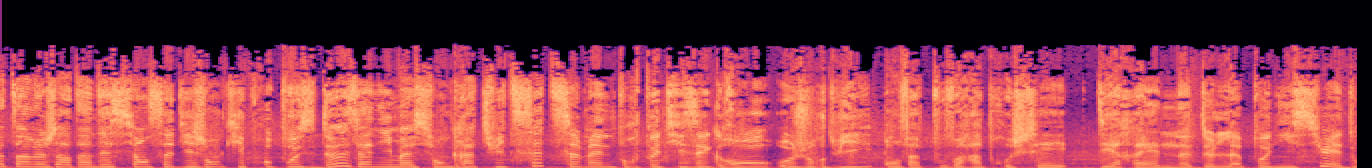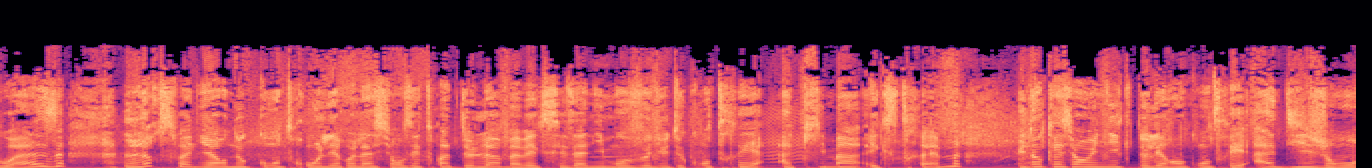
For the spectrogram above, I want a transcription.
Matin le Jardin des Sciences à Dijon qui propose deux animations gratuites cette semaine pour petits et grands. Aujourd'hui, on va pouvoir approcher des reines de Laponie suédoise. Leurs soigneurs nous conteront les relations étroites de l'homme avec ces animaux venus de contrées à climat extrême. Une occasion unique de les rencontrer à Dijon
